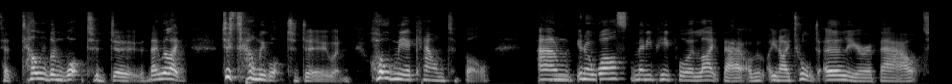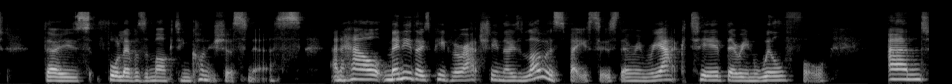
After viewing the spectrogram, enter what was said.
to tell them what to do. They were like, just tell me what to do and hold me accountable. And mm. you know, whilst many people are like that, you know, I talked earlier about those four levels of marketing consciousness and how many of those people are actually in those lower spaces. They're in reactive, they're in willful. And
